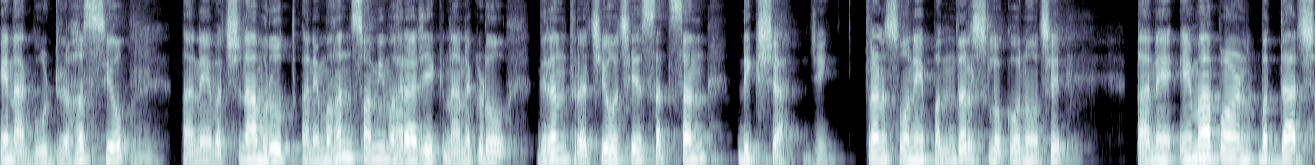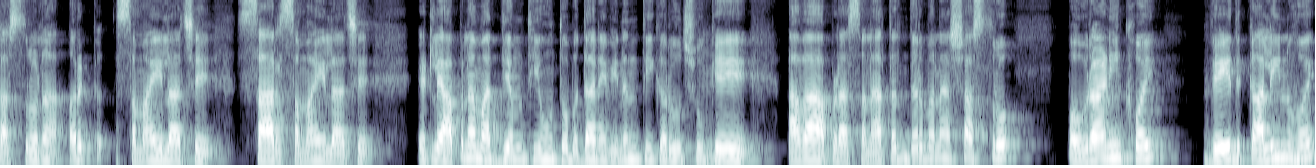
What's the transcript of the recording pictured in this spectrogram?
એના ગૂઢ રહસ્યો અને વચનામૃત અને મહંત સ્વામી મહારાજે એક નાનકડો ગ્રંથ રચ્યો છે સત્સંગ દીક્ષા. જી. ત્રણસો ને પંદર શ્લોકોનો છે. અને એમાં પણ બધા જ શાસ્ત્રોના અર્ક સમાયેલા છે સાર સમાયેલા છે. એટલે આપના માધ્યમથી હું તો બધાને વિનંતી કરું છું કે આવા આપણા સનાતન ધર્મના શાસ્ત્રો પૌરાણિક હોય વેદકાલીન હોય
